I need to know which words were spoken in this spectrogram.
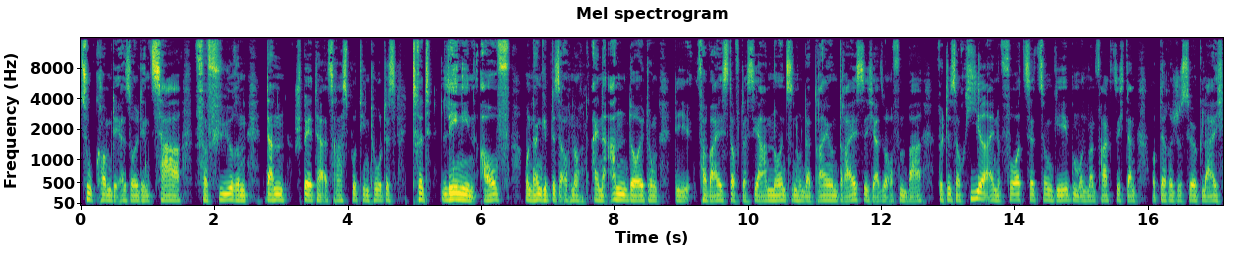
zukommt, er soll den Zar verführen. Dann später, als Rasputin tot ist, tritt Lenin auf und dann gibt es auch noch eine Andeutung, die verweist auf das Jahr 1933. Also offenbar wird es auch hier eine Fortsetzung geben und man fragt sich dann, ob der Regisseur gleich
